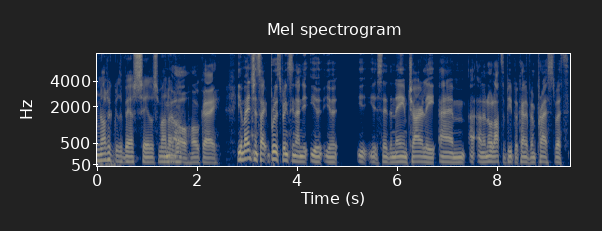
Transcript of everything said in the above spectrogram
I'm not a, the best salesman ever. No, okay. You mentioned sorry, Bruce Springsteen, and you you you, you, you say the name Charlie, um, and I know lots of people are kind of impressed with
